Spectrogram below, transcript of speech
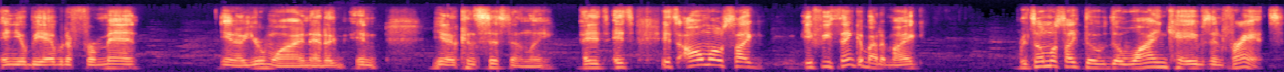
and you'll be able to ferment, you know, your wine at a in, you know, consistently. It's it's it's almost like if you think about it, Mike. It's almost like the the wine caves in France.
